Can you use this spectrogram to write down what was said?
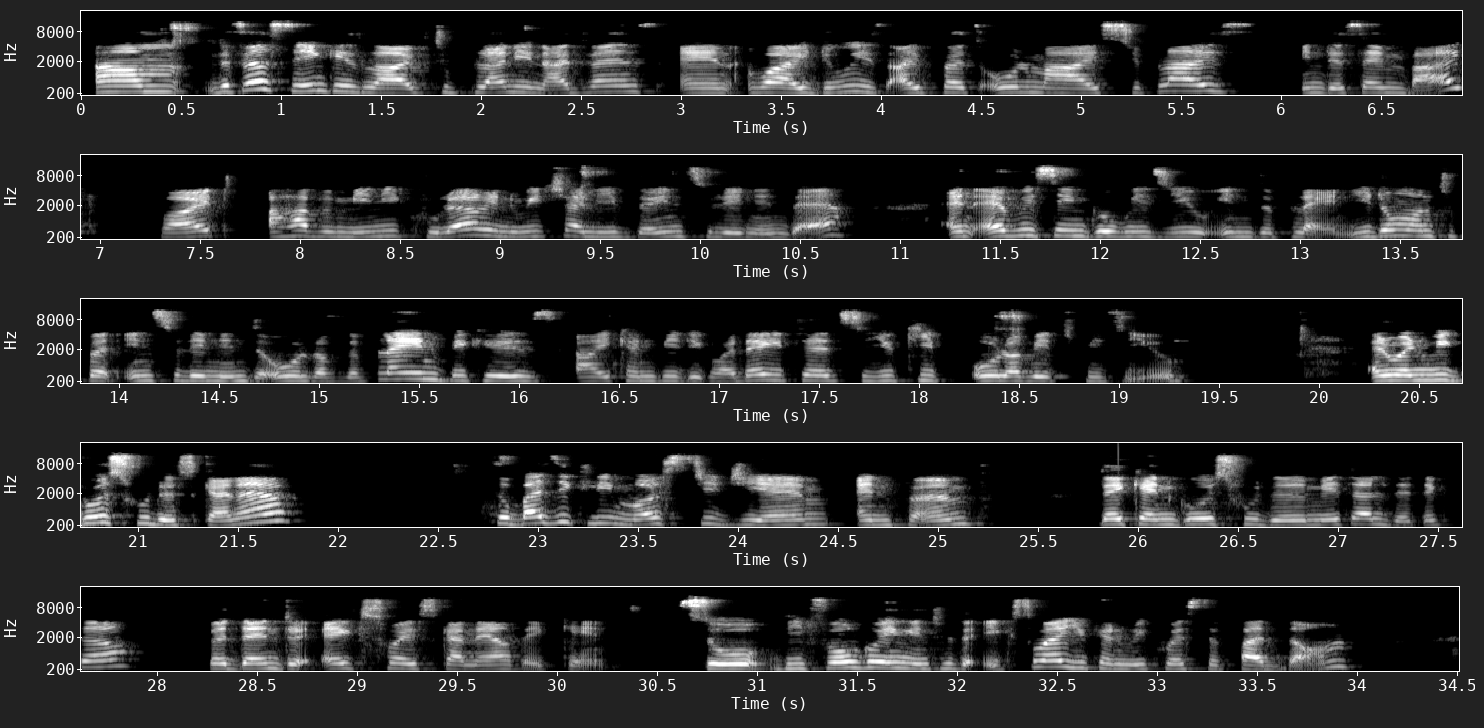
um, the first thing is like to plan in advance. And what I do is I put all my supplies in the same bag, right? I have a mini cooler in which I leave the insulin in there and everything go with you in the plane. You don't want to put insulin in the hold of the plane because uh, it can be degraded. So you keep all of it with you. And when we go through the scanner, so basically most CGM and pump, they can go through the metal detector but then the X-ray scanner, they can't. So before going into the X-ray, you can request a pat down.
